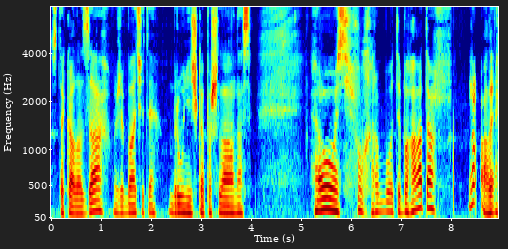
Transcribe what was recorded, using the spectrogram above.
Ось така лоза, вже бачите, брунічка пішла у нас. Ось, фух, роботи багато. Ну, але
